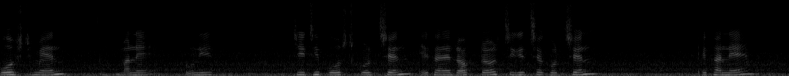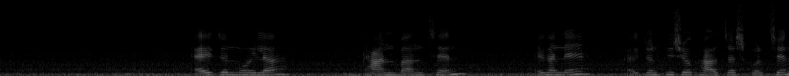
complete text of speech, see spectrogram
পোস্টম্যান মানে উনি চিঠি পোস্ট করছেন, এখানে ডক্টর চিকিৎসা করছেন, এখানে একজন মহিলা ধান বানছেন এখানে একজন কৃষক হাল চাষ করছেন।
